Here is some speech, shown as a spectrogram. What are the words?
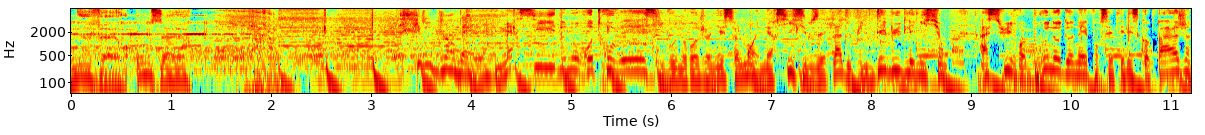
9h, 11h. Philippe Vandel. Merci de nous retrouver si vous nous rejoignez seulement et merci si vous êtes là depuis le début de l'émission. À suivre Bruno Donnet pour ses télescopages.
